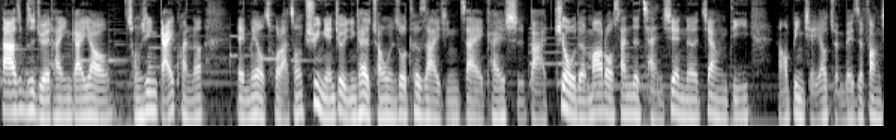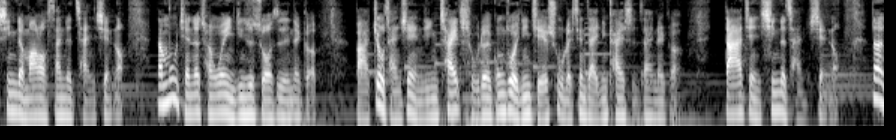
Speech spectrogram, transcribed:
大家是不是觉得它应该要重新改款了？哎，没有错啦，从去年就已经开始传闻说，特斯拉已经在开始把旧的 Model 3的产线呢降低。然后，并且要准备这放新的 Model 3的产线哦。那目前的传闻已经是说是那个把旧产线已经拆除的工作已经结束了，现在已经开始在那个搭建新的产线了。那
